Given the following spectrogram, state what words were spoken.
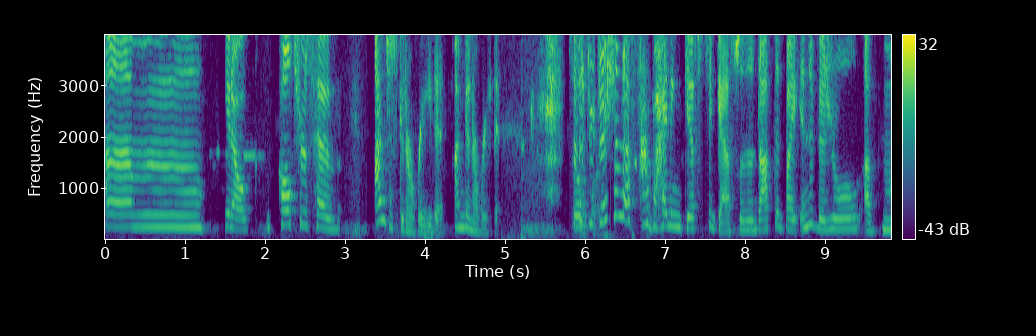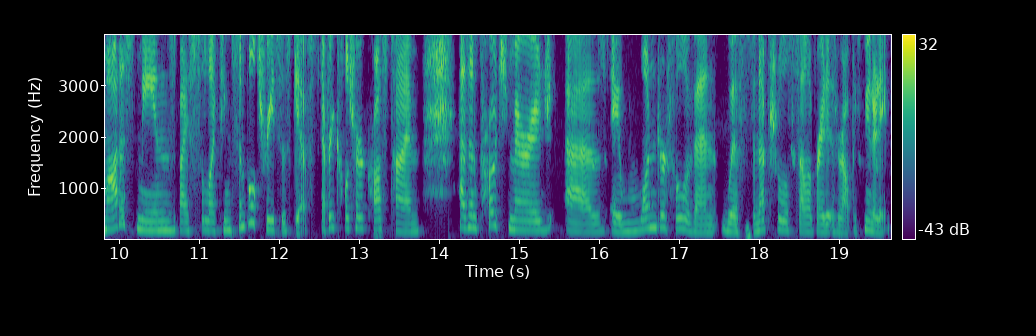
mm-hmm. um, you know, cultures have. I'm just going to read it. I'm going to read it. So, the tradition of providing gifts to guests was adopted by individuals of modest means by selecting simple treats as gifts. Every culture across time has approached marriage as a wonderful event with the nuptials celebrated throughout the community.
